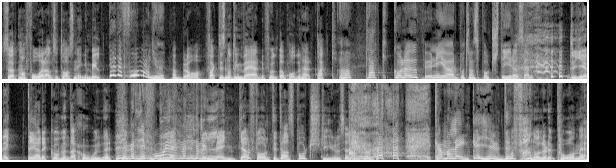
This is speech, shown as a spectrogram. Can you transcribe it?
Så att man får alltså ta sin egen bild. Ja, det får man ju. Ja, bra. Faktiskt någonting värdefullt av podden här. Tack. Ja, tack. Kolla upp hur ni gör på Transportstyrelsen. Du ger riktiga rekommendationer. Nej, men det får jag. Men, du men, länkar folk till Transportstyrelsen. kan man länka ljud? Vad fan håller du på med?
